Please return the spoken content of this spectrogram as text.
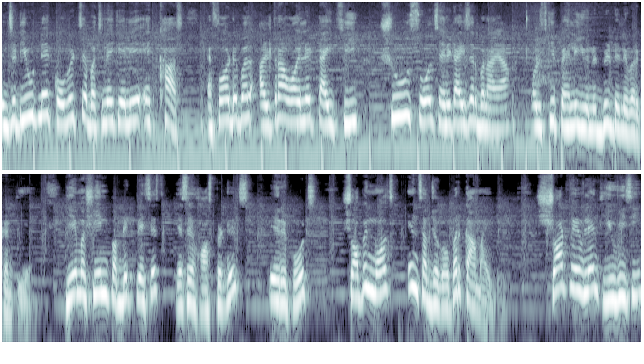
इंस्टीट्यूट ने कोविड से बचने के लिए एक खास affordable ultra violet type C shoe sole sanitiser बनाया और उसकी पहली यूनिट भी डिलीवर करती है। ये मशीन पब्लिक प्लेसेस जैसे हॉस्पिटल्स एयरपोर्ट्स शॉपिंग मॉल्स इन सब जगहों पर काम आएगी। Short wavelength UVC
